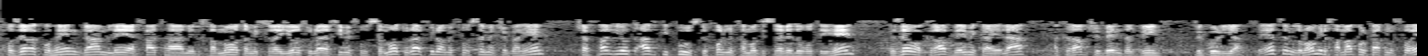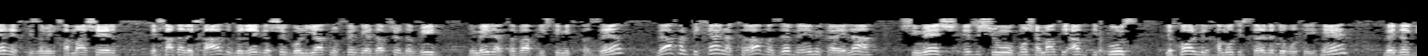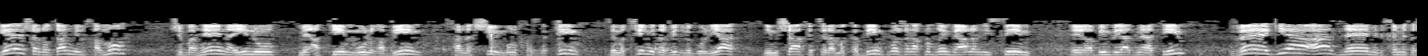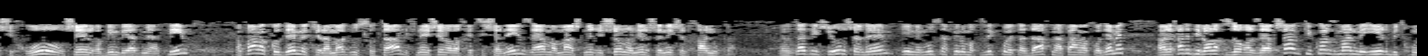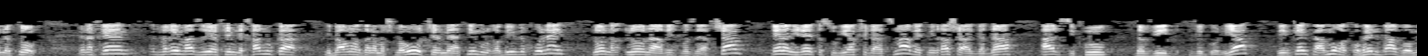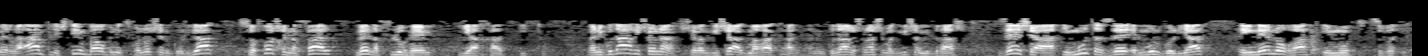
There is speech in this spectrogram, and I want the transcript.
חוזר הכהן גם לאחת המלחמות המקראיות אולי הכי מפורסמות, אולי אפילו המפורסמת שבהן שהפכה להיות אב טיפוס לכל מלחמות ישראל לדורותיהן וזהו הקרב בעמק האלה, הקרב שבין דוד וגוליית. בעצם זו לא מלחמה כל כך מפוארת כי זו מלחמה של אחד על אחד וברגע שגוליית נופל בידיו של דוד ממילא הצבא הפלישתי מתפזר ואף על פי כן הקרב הזה בעמק האלה שימש איזשהו, כמו שאמרתי, אב טיפוס לכל מלחמות ישראל לדורותיהן ודגש על אותן מלחמות שבהן היינו מעטים מול רבים, חלשים מול חזקים. זה מתחיל מדוד וגוליית, נמשך אצל המכבים כמו שאנחנו אומרים בעל הניסים רבים ביד מעטים והגיע עד למלחמת השחרור של רבים ביד מעטים בפעם הקודמת שלמדנו סוטה, לפני שבע וחצי שנים, זה היה ממש נר ראשון או נר שני של חנוכה ונתתי שיעור שלם, הנה מוסא אפילו מחזיק פה את הדף מהפעם הקודמת אבל החלטתי לא לחזור על זה עכשיו כי כל זמן מאיר בתכונתו. ולכן הדברים אז היו יפים לחנוכה, דיברנו אז על המשמעות של מעטים מול רבים וכולי לא, לא נאריך בזה עכשיו אלא נראה את הסוגיה כשלעצמה ואת מדרש האגדה על סיפור דוד וגוליית. ואם כן כאמור הכהן בא ואומר לעם פלישתים באו בניצחונו של גוליית סופו שנפל ונפלו הם יחד איתו והנקודה הראשונה שמדגישה הגמרא כאן, הנקודה הראשונה שמדגיש המדרש, זה שהעימות הזה אל מול גוליית איננו רק עימות צבאי.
